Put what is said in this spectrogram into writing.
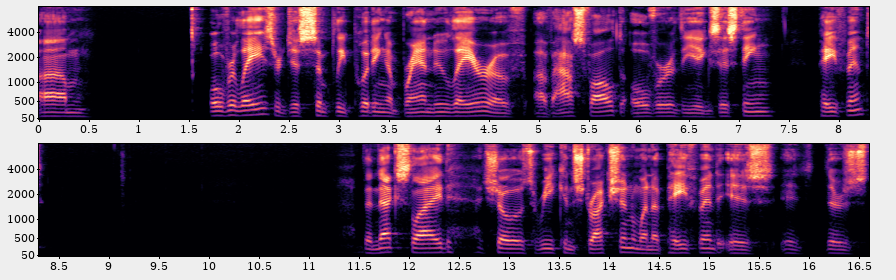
Um, overlays are just simply putting a brand new layer of, of asphalt over the existing pavement. The next slide shows reconstruction when a pavement is, is there's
